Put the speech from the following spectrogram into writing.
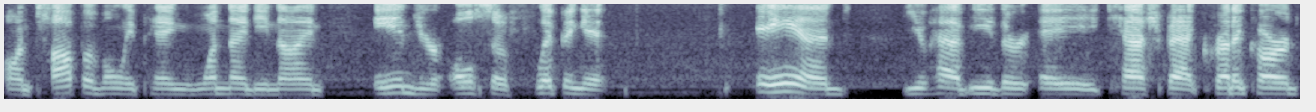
on top of only paying 199 and you're also flipping it and you have either a cashback credit card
